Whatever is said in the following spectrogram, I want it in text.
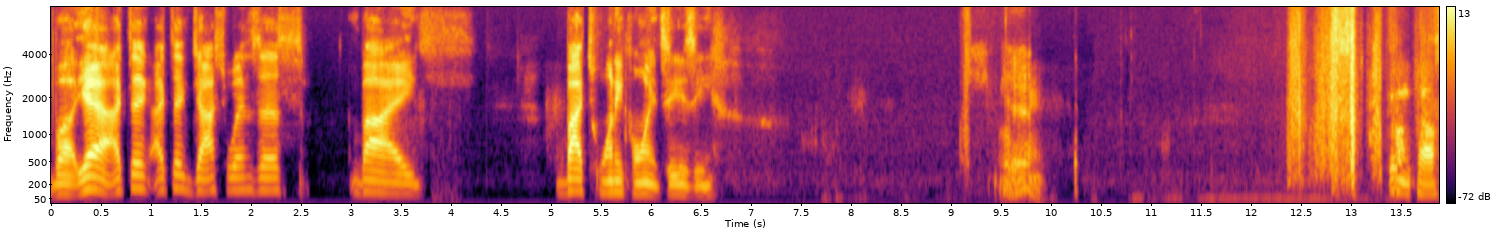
But yeah, I think I think Josh wins this by by 20 points easy. All Yeah. right. Go on, Kyle.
